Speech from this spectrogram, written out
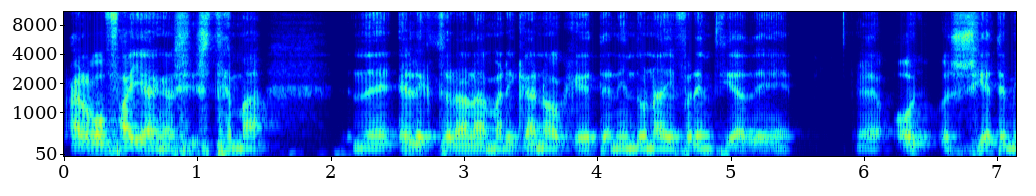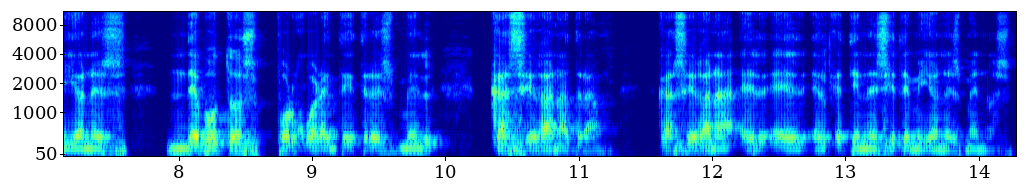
Algo falla en el sistema eh, electoral americano que teniendo una diferencia de 7 eh, millones de votos por 43.000 casi gana Trump, casi gana el, que tiene 7 millones menos.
